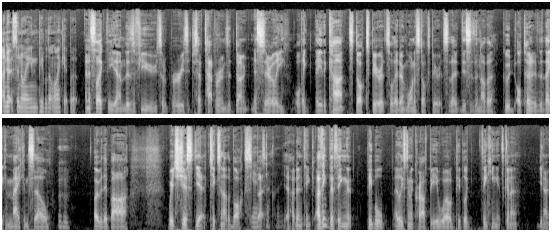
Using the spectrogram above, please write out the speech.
I know it's annoying and people don't like it, but and it's like the um, there's a few sort of breweries that just have tap rooms that don't necessarily, or they, they either can't stock spirits or they don't want to stock spirits. So they, this is another good alternative that they can make and sell mm-hmm. over their bar, which just yeah ticks another box. Yeah, but exactly. yeah, I don't think I think the thing that people, at least in the craft beer world, people are thinking it's gonna, you know,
